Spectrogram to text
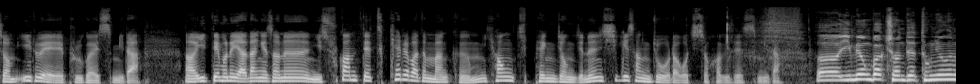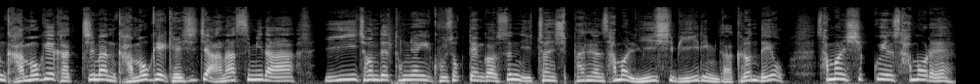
0.1회에 불과했습니다. 어, 이 때문에 야당에서는 이 수감 때 특혜를 받은 만큼 형 집행정지는 시기상조라고 지적하기도 했습니다. 어, 이명박 전 대통령은 감옥에 갔지만 감옥에 계시지 않았습니다. 이 전 대통령이 구속된 것은 2018년 3월 22일입니다. 그런데요, 3월 19일 3월에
